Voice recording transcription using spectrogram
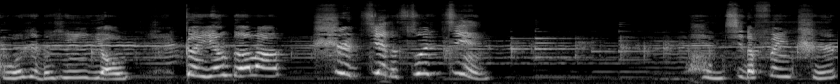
国人的英勇，更赢得了世界的尊敬。红旗的飞驰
